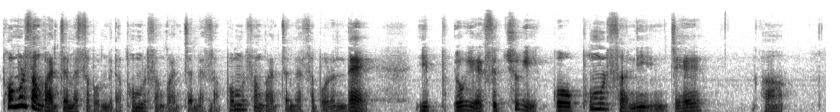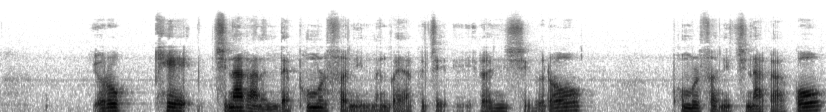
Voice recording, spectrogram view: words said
포물선 관점에서 봅니다. 포물선 관점에서. 포물선 관점에서 보는데, 이, 여기 X축이 있고, 포물선이 이제, 어, 요렇게 지나가는데, 포물선이 있는 거야. 그지? 이런 식으로, 포물선이 지나가고,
